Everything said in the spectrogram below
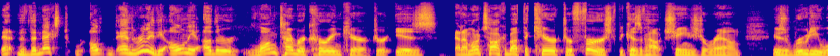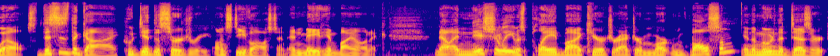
Now, the next oh, and really the only other longtime recurring character is and I'm going to talk about the character first because of how it changed around is Rudy Wells. This is the guy who did the surgery on Steve Austin and made him bionic. Now, initially, it was played by character actor Martin Balsam in The Moon in the Desert,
